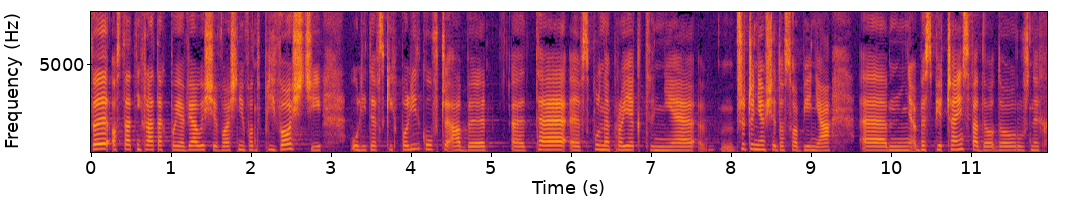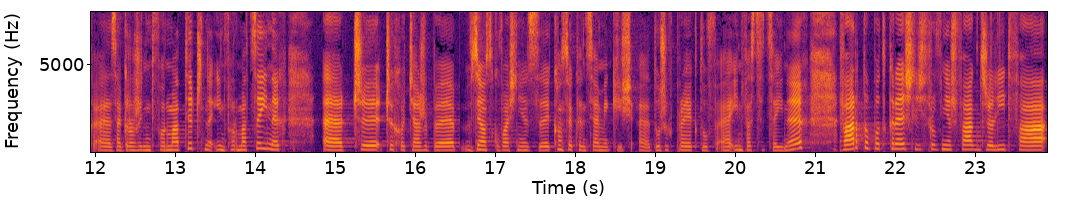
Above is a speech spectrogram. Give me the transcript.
w ostatnich latach pojawiały się właśnie wątpliwości u litewskich polityków, czy aby te wspólne projekty nie przyczynią się do osłabienia bezpieczeństwa, do, do różnych zagrożeń informatycznych, informacyjnych, E, czy, czy chociażby w związku właśnie z konsekwencjami jakichś e, dużych projektów e, inwestycyjnych. Warto podkreślić również fakt, że Litwa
